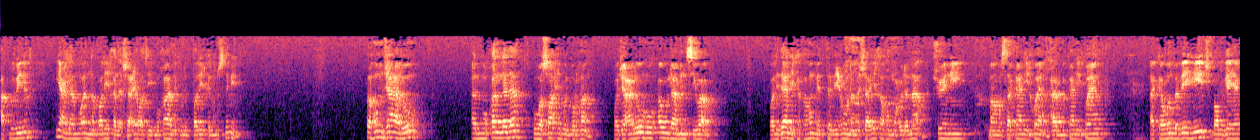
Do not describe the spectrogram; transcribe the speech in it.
حق ببينا يعلم أن طريق الأشاعرة مخالف للطريق المسلمين. فهم جعلوا المقلد هو صاحب البرهان وجعلوه أولى من سواه. ولذلك فهم يتبعون مشايخهم وعلماء. شوني ما مساكاني خوان حال مكاني خوان أكون ببي هيج بلغيك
